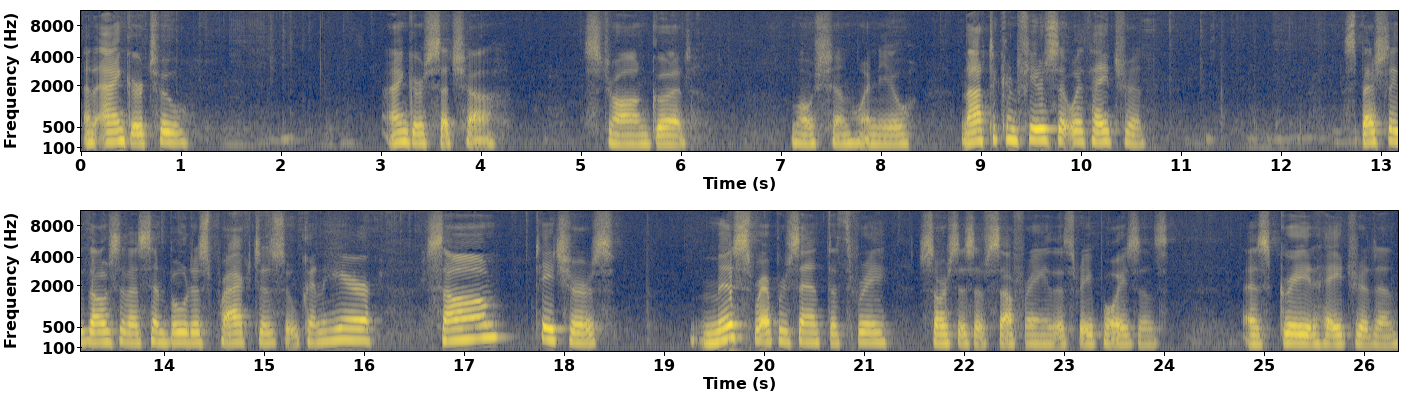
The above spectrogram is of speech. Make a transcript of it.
And anger, too. Anger is such a strong, good emotion when you not to confuse it with hatred. Especially those of us in Buddhist practice who can hear some teachers misrepresent the three sources of suffering, the three poisons, as greed, hatred, and,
